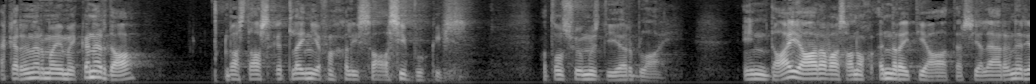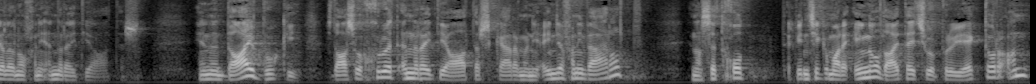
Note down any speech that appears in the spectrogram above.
Ek herinner my in my kinderdae was daar 'n klein evangelisasie boekies wat ons so moes deurblaai. En daai jare was daar nog inryteaters. Jy herinner julle nog aan die inryteaters? En in daai boekie is daar so groot inryteaterskerm aan die einde van die wêreld. En dan sit God, ek weet seker maar 'n engel daai tyd so 'n projektor aan.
